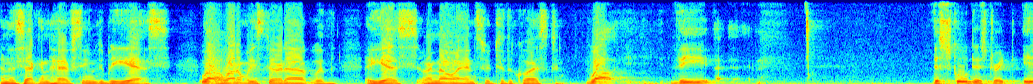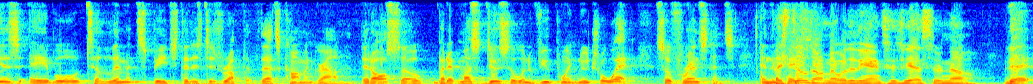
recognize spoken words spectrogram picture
and the second half seemed to be yes. Well- so why don't we start out with a yes or no answer to the question? Well, the, uh, the school district is able to limit speech that is disruptive. That's common ground. It also, but it must do so in a viewpoint neutral way. So, for instance, in the I case, still don't know whether the answer is yes or no. The,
